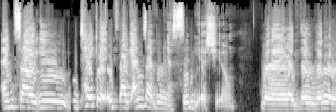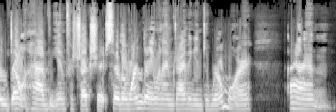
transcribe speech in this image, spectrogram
and so you you take it. It's like ends up being a city issue where like they literally don't have the infrastructure. So the one day when I'm driving into Wilmore, um,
